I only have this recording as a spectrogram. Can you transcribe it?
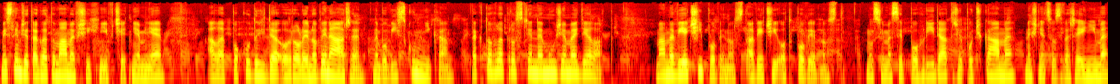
Myslím, že takhle to máme všichni, včetně mě. Ale pokud jde o roli novináře nebo výzkumníka, tak tohle prostě nemůžeme dělat. Máme větší povinnost a větší odpovědnost. Musíme si pohlídat, že počkáme, než něco zveřejníme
